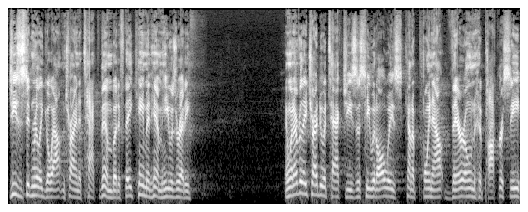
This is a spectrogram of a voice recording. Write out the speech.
Jesus didn't really go out and try and attack them, but if they came at him, he was ready. And whenever they tried to attack Jesus, he would always kind of point out their own hypocrisy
